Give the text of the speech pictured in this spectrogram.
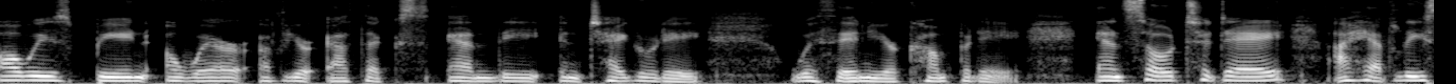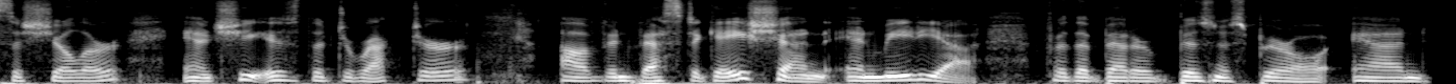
always being aware of your ethics and the integrity within your company. And so today I have Lisa Schiller, and she is the director of investigation and media for the Better Business Bureau. And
